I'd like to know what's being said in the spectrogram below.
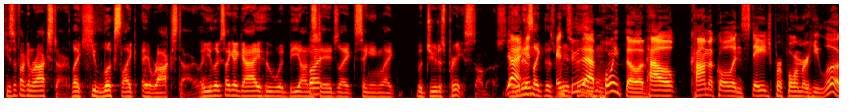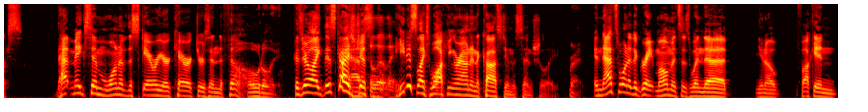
he's a fucking rock star. Like he looks like a rock star. Like he looks like a guy who would be on But- stage like singing like with Judas Priest almost. Yeah, like, it is and- like this and weird to thing. that point, though, of how comical and stage performer he looks, that makes him one of the scarier characters in the film. totally Because you're like, this guy's Absolutely. just, he just likes walking around in a costume, essentially. right. And that's one of the great moments is when the, you know, fucking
